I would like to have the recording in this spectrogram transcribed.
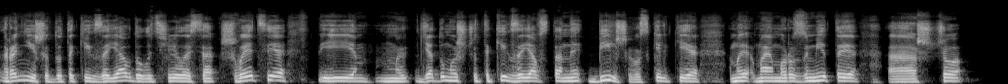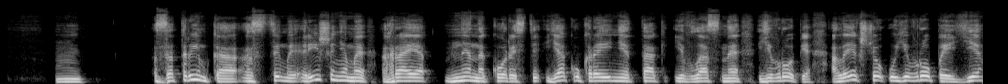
раніше до таких заяв долучилася Швеція, і я думаю, що таких заяв стане більше, оскільки ми маємо розуміти, е, що затримка з цими рішеннями грає не на користь як Україні, так і власне Європі. Але якщо у Європи є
